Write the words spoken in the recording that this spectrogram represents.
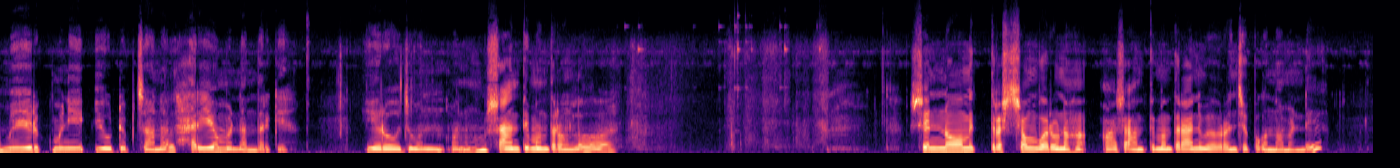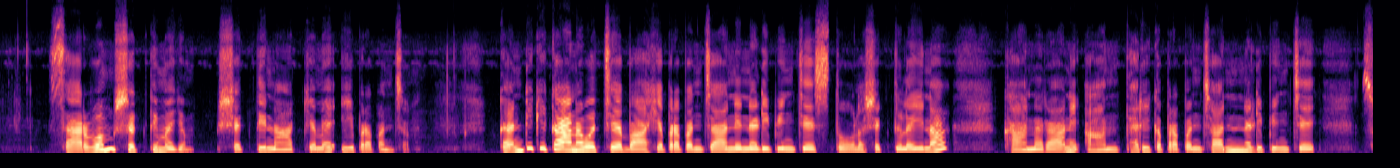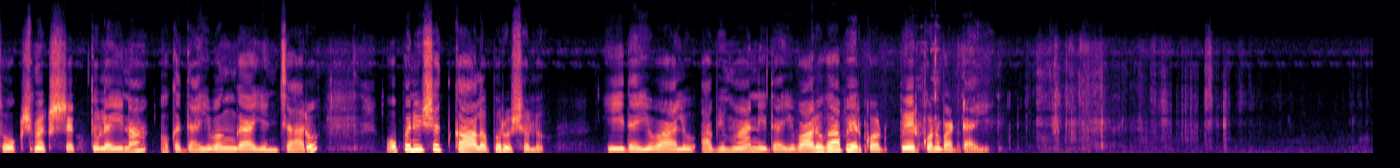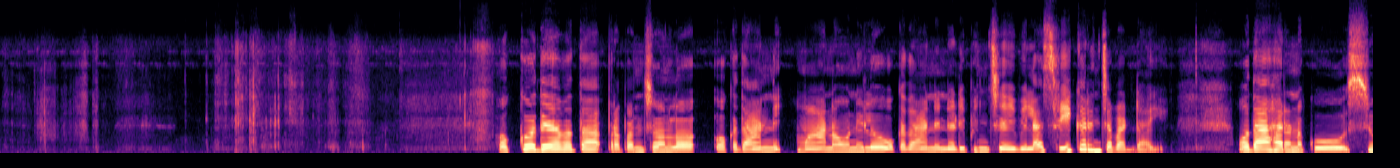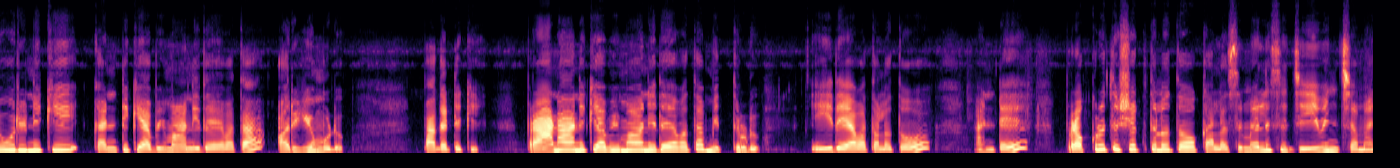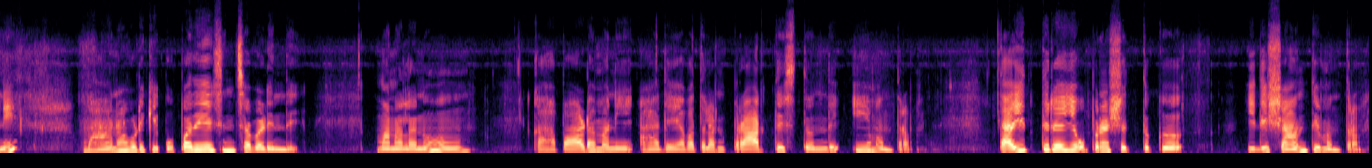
మీ Rukmini YouTube channel Hari Om అండి అందరికీ. ఈరోజు మన- మనం శాంతి మంత్రంలో షణ్ణోమిత్రశం వరుణ ఆ శాంతి మంత్రాన్ని వివరం చెప్పుకుందామండి. సర్వం శక్తిమయం శక్తి నాట్యమే ఈ ప్రపంచం. కంటికి కానవచ్చే బాహ్య ప్రపంచాన్ని నడిపించే స్థూల శక్తులైన కానరాని ఆంతరిక ప్రపంచాన్ని నడిపించే సూక్ష్మ శక్తులైన ఒక దైవంగా ఎంచారు ఉపనిషత్ కాలపు ఋషులు ఈ దైవాలు అభిమాని దైవాలుగా పేర్కొ పేర్కొనబడ్డాయి. ఒక్కో దేవత ప్రపంచంలో ఒకదాన్ని మానవునిలో ఒకదాన్ని నడిపించేవిలా స్వీకరించబడ్డాయి. ఉదాహరణకు సూర్యునికి కంటికి అభిమాని దేవత అర్యుముడు పగటికి ప్రాణానికి అభిమాని దేవత మిత్రుడు. ఈ దేవతలతో అంటే ప్రకృతి శక్తులతో కలిసిమెలిసి జీవించమని మానవుడికి ఉపదేశించబడింది. మనలను కాపాడమని ఆ దేవతలను ప్రార్థిస్తుంది ఈ మంత్రం. తైత్రేయ ఉపనిషత్తుకు ఇది శాంతి మంత్రం.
